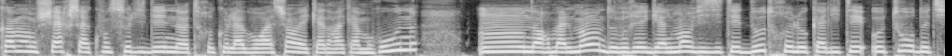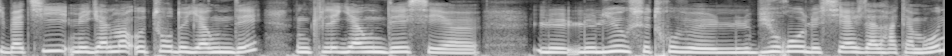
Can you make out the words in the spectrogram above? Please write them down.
comme on cherche à consolider notre collaboration avec Adra Cameroun, on, normalement on devrait également visiter d'autres localités autour de Tibati, mais également autour de Yaoundé. Donc les Yaoundé, c'est euh, le, lieu où se trouve le bureau, le siège d'Adra Cameroun.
